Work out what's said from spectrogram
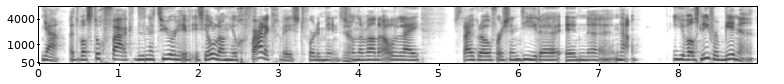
ja, het was toch vaak, de natuur heeft, is heel lang heel gevaarlijk geweest voor de mens. Ja. Want er waren allerlei struikrovers en dieren. En eh, nou, je was liever binnen.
